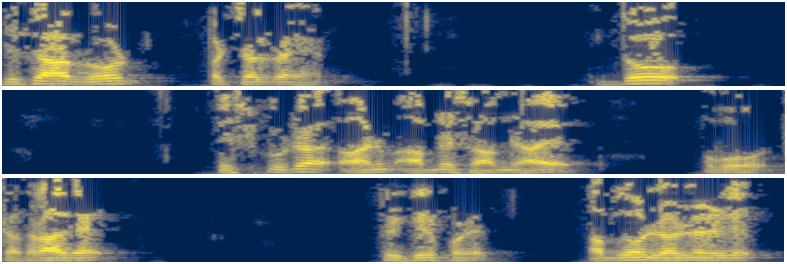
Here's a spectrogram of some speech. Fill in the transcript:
جسے آپ روڈ پر چل رہے ہیں، دو اسکوٹر آمنے سامنے آئے، وہ ٹکرا گئے، پھر گر پڑے، اب دونوں لڑنے لگے۔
